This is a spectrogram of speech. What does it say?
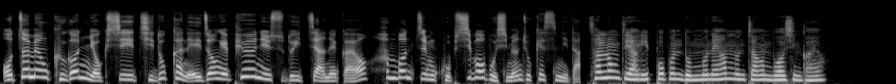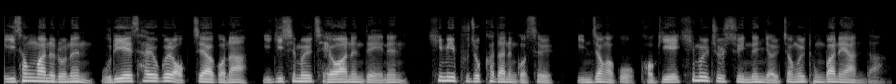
어쩌면 그건 역시 지독한 애정의 표현일 수도 있지 않을까요? 한 번쯤 곱씹어 보시면 좋겠습니다. 설롱디앙이 뽑은 논문의 한 문장은 무엇인가요? 이성만으로는 우리의 사욕을 억제하거나 이기심을 제어하는 데에는 힘이 부족하다는 것을 인정하고 거기에 힘을 줄 수 있는 열정을 동반해야 한다.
